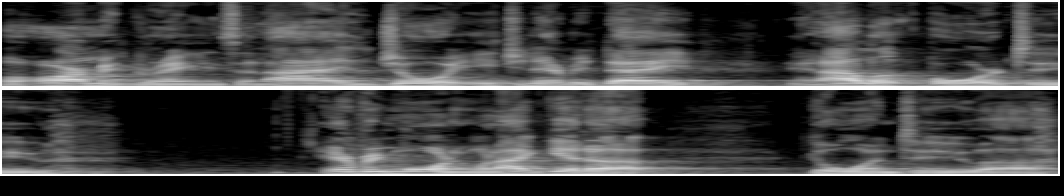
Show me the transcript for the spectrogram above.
or Army greens, and I enjoy each and every day. And I look forward to every morning when I get up, going to uh,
